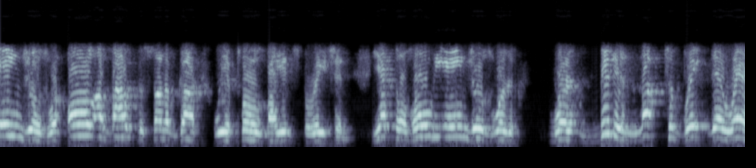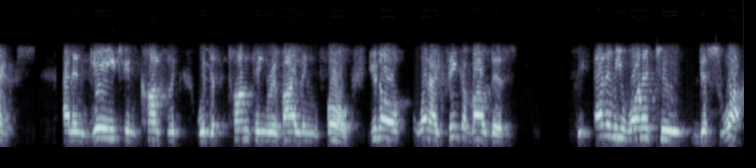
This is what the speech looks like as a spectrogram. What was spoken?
angels were all about the Son of God, we are told by inspiration. Yet the holy angels were, were bidden not to break their ranks and engage in conflict with the taunting, reviling foe. You know, when I think about this, the enemy wanted to disrupt.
